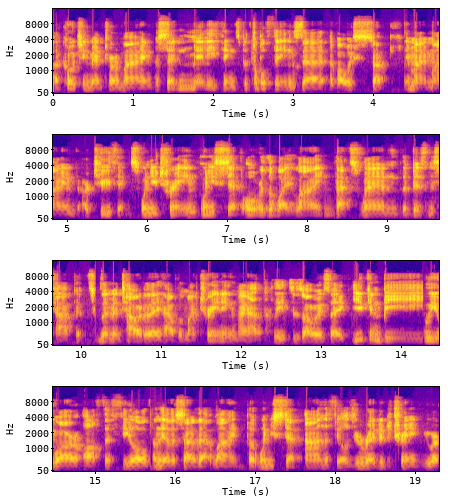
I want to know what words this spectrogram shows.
a coaching mentor of mine, said many things, but a couple things that have always always stuck in my mind are two things. When you train, when you step over the white line, that's when the business happens. The mentality that I have with my training and my athletes is always like, you can be who you are off the field on the other side of that line. But when you step on the field, you're ready to train, you are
